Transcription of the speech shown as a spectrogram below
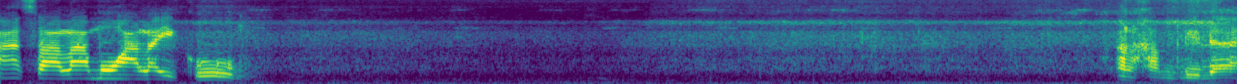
Assalamualaikum. Alhamdulillah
